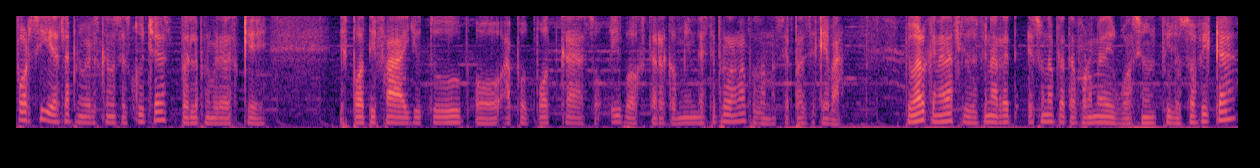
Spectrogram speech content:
Por si es la primera vez que nos escuchas, pues la primera vez que Spotify, YouTube o Apple Podcasts o Evox te recomienda este programa, pues bueno, sepas de qué va. Primero que nada, Filosofía en la Red es una plataforma de divulgación filosófica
